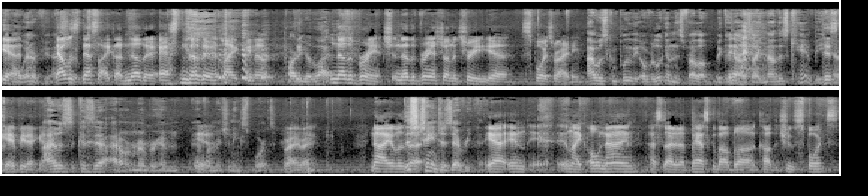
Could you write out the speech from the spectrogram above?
Yeah, whole interview. I that was that's like another another like you know part of your life. another branch, another branch on the tree. Yeah, sports writing. I was completely overlooking this fellow because I was like, no, this can't be. This him. can't be that guy. I was because I don't remember him ever Yeah. mentioning sports. Right, right. No, it was. This uh, changes everything. Yeah, in in like '09, I started a basketball blog called The Truth Sports,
